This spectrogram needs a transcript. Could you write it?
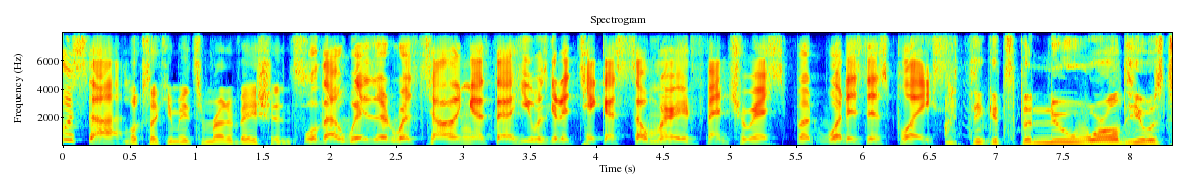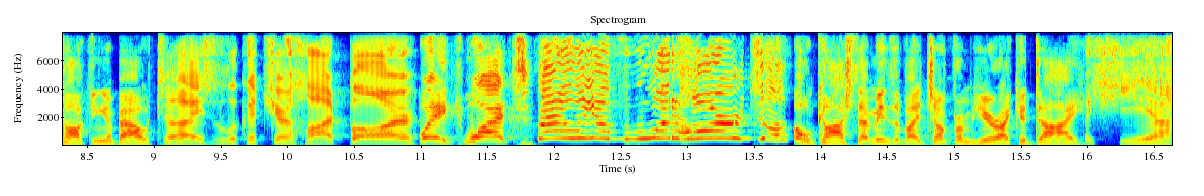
house? Uh, Looks like you made some renovations. well, that wizard was telling us that he was gonna take us somewhere adventurous, but what is this place? I think it's the new world he was talking about. Guys, look at your hot bar. Wait, what? I only have one heart! Oh gosh, that means if I jump from here, I could die. Yeah,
